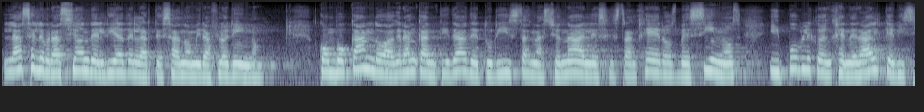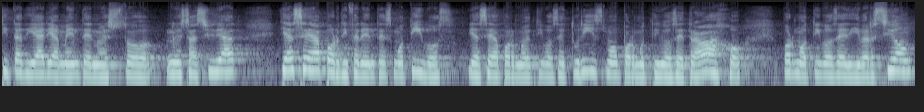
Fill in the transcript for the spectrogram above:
la celebración del Día del Artesano Miraflorino, convocando a gran cantidad de turistas nacionales, extranjeros, vecinos y público en general que visita diariamente nuestra ciudad, ya sea por diferentes motivos, ya sea por motivos de turismo, por motivos de trabajo, por motivos de diversión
